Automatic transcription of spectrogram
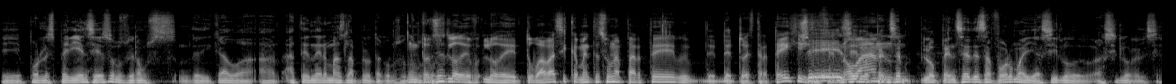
eh, por la experiencia eso nos hubiéramos dedicado a, tener más la pelota con nosotros. Entonces lo de lo de Tuba básicamente es una parte de, tu estrategia. Sí, lo, pensé, de esa forma y así lo, así lo realicé.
